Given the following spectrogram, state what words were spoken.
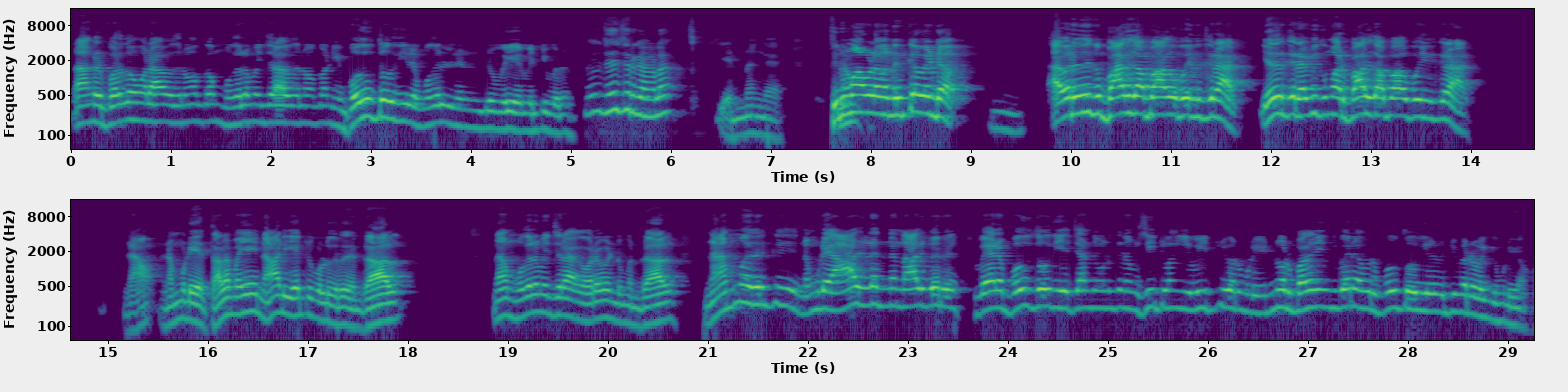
நாங்கள் பிரதமராவது நோக்கம் முதலமைச்சராவது நோக்கம் நீ பொது தொகுதியில முதல் நின்று வெற்றி பெறும். ஜெயிச்சிருக்காங்களா? என்னங்க? திருமாவளவன் நிற்க வேண்டும். அவர் எதுக்கு பாதுகாப்பாக போய் நிற்கிறார்? எதற்கு ரவிக்குமார் பாதுகாப்பாக போய் நிற்கிறார்? நாம் நம்முடைய தலைமையை நாடு ஏற்றுக்கொள்கிறது என்றால் நாம் முதலமைச்சராக வர வேண்டும் என்றால் நம்ம அதற்கு நம்முடைய ஆள்ல இந்த நாலு பேர் வேற பொது தொகுதியை சேர்ந்தவனுக்கு நம்ம சீட்டு வாங்கி வெற்றி வர முடியும். இன்னொரு பதினைந்து பேர் அவர் பொது தொகுதியில் வெற்றி பெற வைக்க முடியும்.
